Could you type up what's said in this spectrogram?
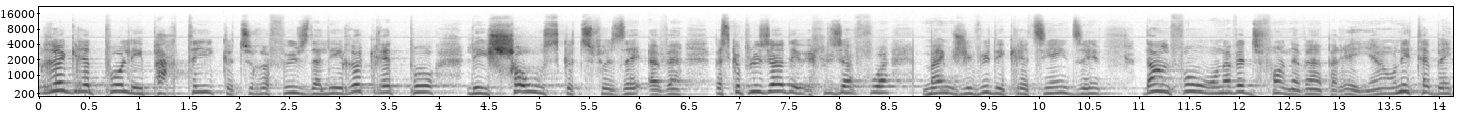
Regrette pas les parties que tu refuses d'aller. Regrette pas les choses que tu faisais avant. Parce que plusieurs, fois, même j'ai vu des chrétiens dire, dans le fond, on avait du fun avant, pareil. Hein? On était bien.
